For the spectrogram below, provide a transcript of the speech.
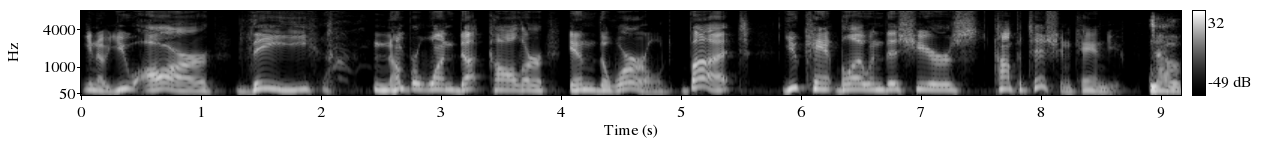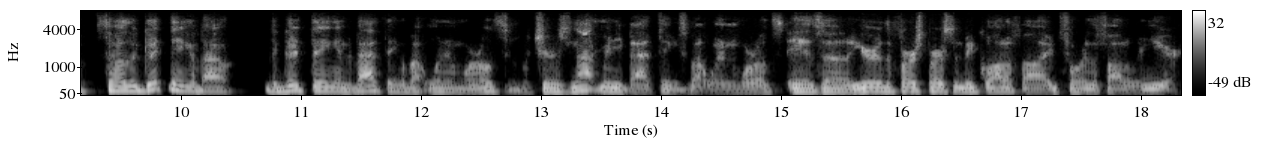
You know, you are the number one duck caller in the world, but you can't blow in this year's competition, can you? No. So the good thing about the good thing and the bad thing about winning worlds, which there's not many bad things about winning worlds, is uh, you're the first person to be qualified for the following year.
